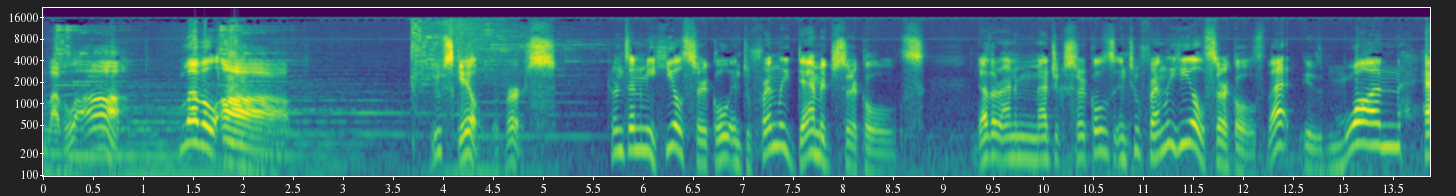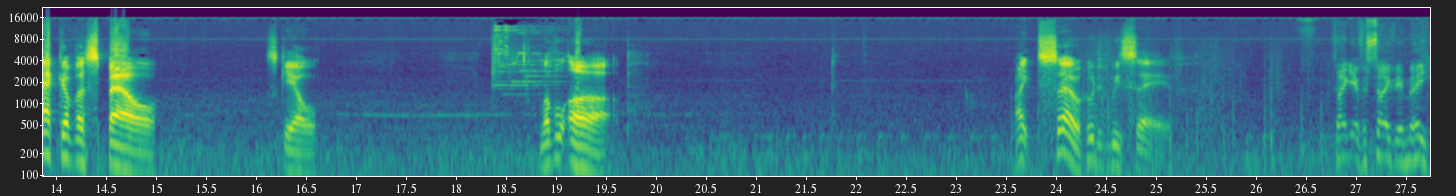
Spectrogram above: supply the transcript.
Level up! Level up! New skill, reverse. Turns enemy heal circle into friendly damage circles and other enemy magic circles into friendly heal circles. That is one heck of a spell. Skill. Level up. Right, so, who did we save? Thank you for saving me.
